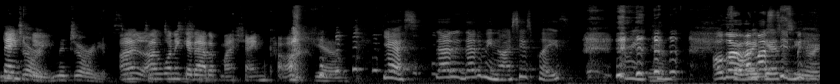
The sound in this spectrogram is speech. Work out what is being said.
Thank majority, you. Majority of us. I, I want to to get shame. out of my shame car. Yeah. Yes. That that'd be nice. Yes, please. I mean, yeah. although So I, I must guess, admit, you know,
